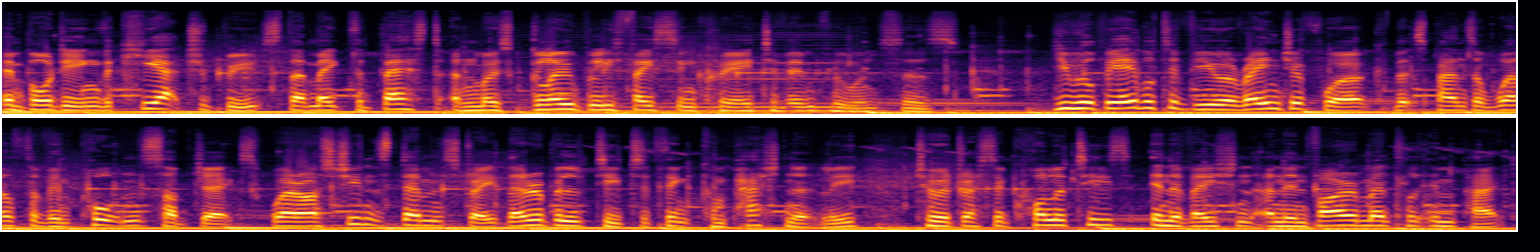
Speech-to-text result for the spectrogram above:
embodying the key attributes that make the best and most globally facing creative influencers. You will be able to view a range of work that spans a wealth of important subjects where our students demonstrate their ability to think compassionately to address equalities, innovation and environmental impact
